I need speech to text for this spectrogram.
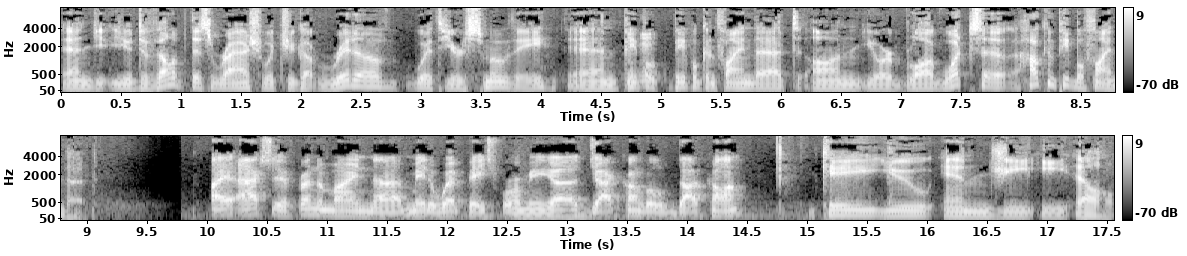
and you, you developed this rash, which you got rid of with your smoothie, and people Mm-hmm. people can find that on your blog. What? Uh, how can people find that? I actually, a friend of mine uh, made a webpage for me, uh, jackkungel.com. K U N G E L.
